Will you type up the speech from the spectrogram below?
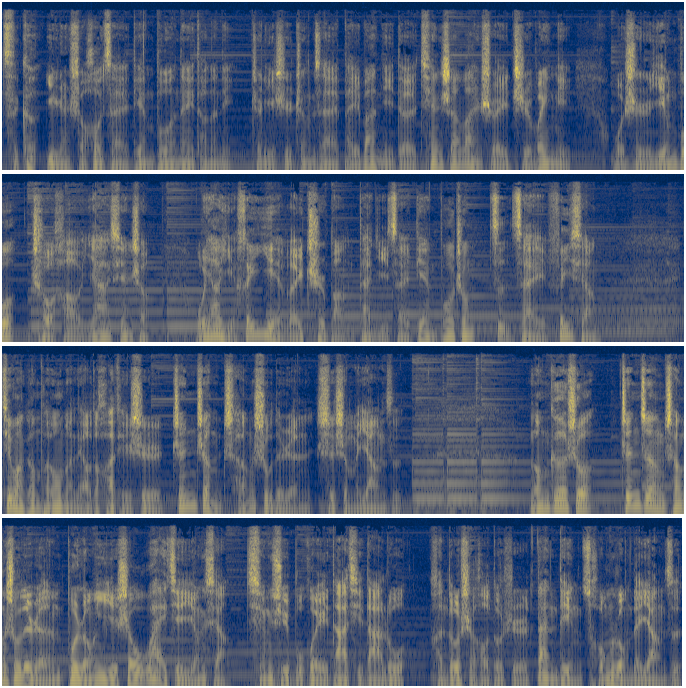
此刻依然守候在电波那头的你，这里是正在陪伴你的千山万水只为你，我是迎波，绰号鸭先生。我要以黑夜为翅膀，带你在电波中自在飞翔。今晚跟朋友们聊的话题是：真正成熟的人是什么样子？龙哥说，真正成熟的人不容易受外界影响，情绪不会大起大落，很多时候都是淡定从容的样子。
